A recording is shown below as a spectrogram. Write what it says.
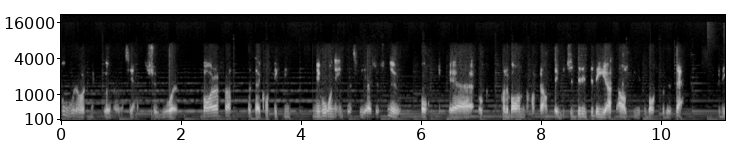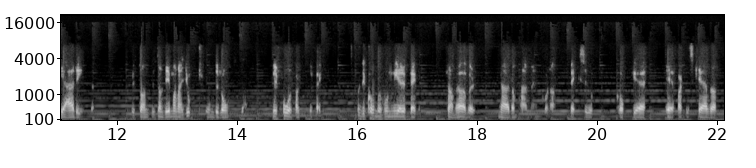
oerhört mycket under de senaste 20 åren. Bara för att, att här, konfliktnivån intensifieras just nu och, eh, och talibanerna har framsteg betyder inte det att allting är tillbaka på det sätt. För det är det inte. Utan, utan det man har gjort under lång tid, det får faktiskt effekt. Och det kommer få mer effekt framöver när de här människorna växer upp och eh, eh, faktiskt kräver att,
